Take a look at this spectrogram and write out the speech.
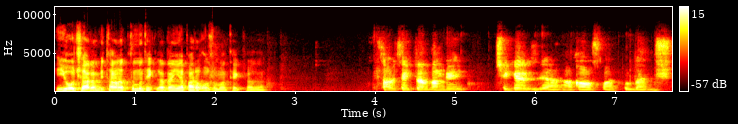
İyi o çarın bir tanıtımı tekrardan yaparız o zaman tekrardan. Tabii tekrardan bir çekeriz ya. Ha, Light buradaymış.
